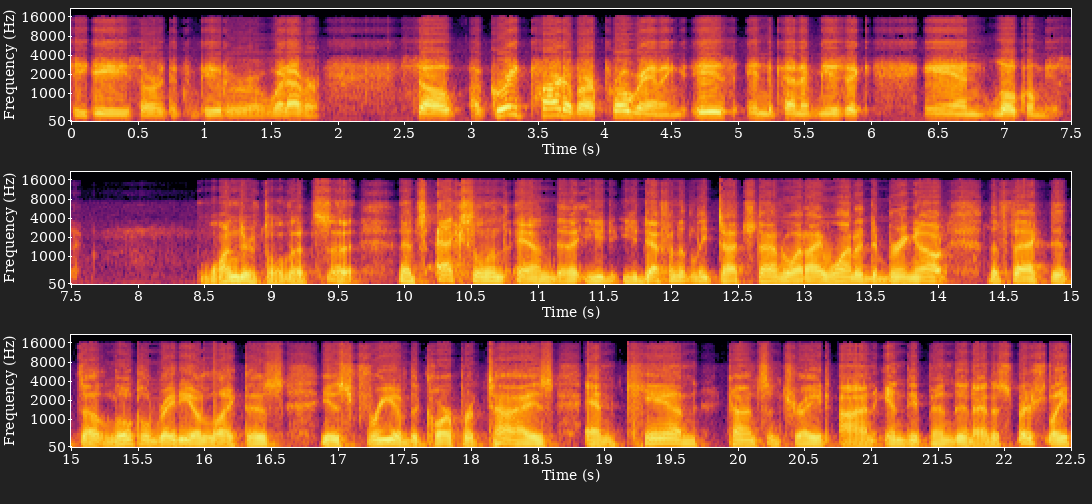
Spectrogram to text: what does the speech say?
CDs or the computer or whatever. So a great part of our programming is independent music and local music. Wonderful. That's uh, that's excellent, and uh, you you definitely touched on what I wanted to bring out: the fact that uh, local radio like this is free of the corporate ties and can concentrate on independent and especially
